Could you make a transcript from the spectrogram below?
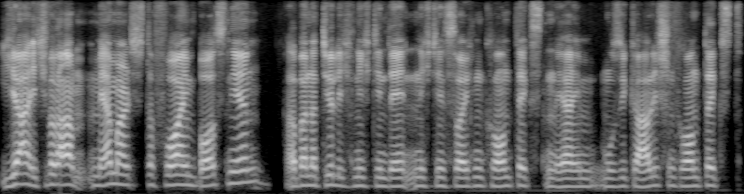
Ja, ich war mehrmals davor in Bosnien, aber natürlich nicht in, den, nicht in solchen Kontexten, eher im musikalischen Kontext.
